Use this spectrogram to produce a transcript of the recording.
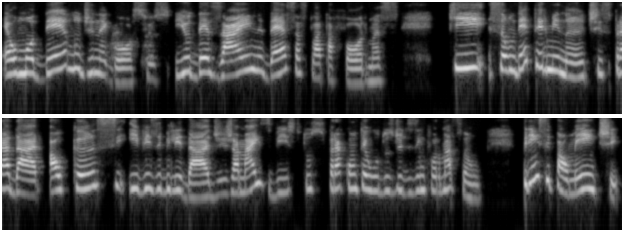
É o modelo de negócios e o design dessas plataformas que são determinantes para dar alcance e visibilidade jamais vistos para conteúdos de desinformação, principalmente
